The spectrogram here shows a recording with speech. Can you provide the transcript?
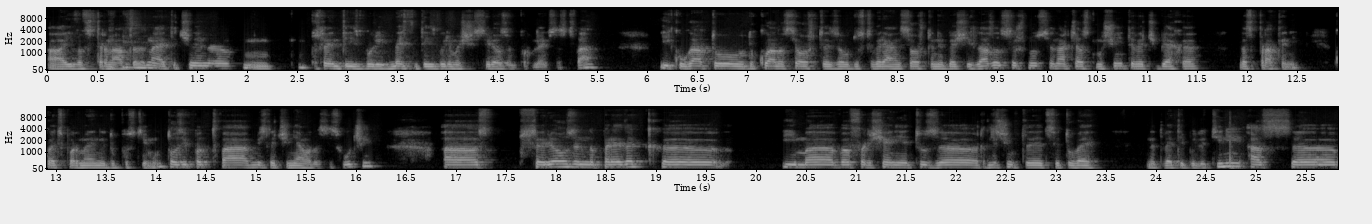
а, и в страната. Знаете, че на последните избори, местните избори имаше сериозен проблем с това. И когато доклада все още за удостоверяване все още не беше излязъл, всъщност една част от машините вече бяха разпратени, което според мен е недопустимо. Този път това мисля, че няма да се случи. А, сериозен напредък а, има в решението за различните цветове на двете бюлетини. Аз а,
